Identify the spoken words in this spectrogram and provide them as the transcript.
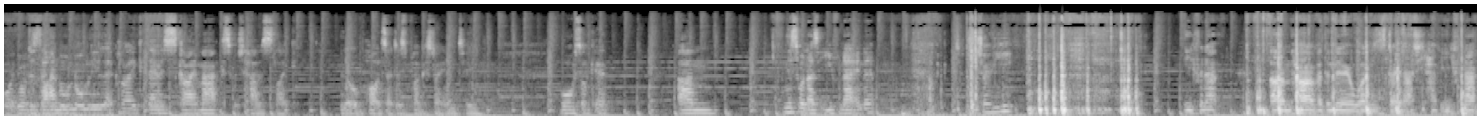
what your design will normally look like. There is Sky Max, which has like little pods that just plug straight into wall socket. Um, this one has Ethernet in it. Show you. Ethernet. Um, however, the newer ones don't actually have Ethernet.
